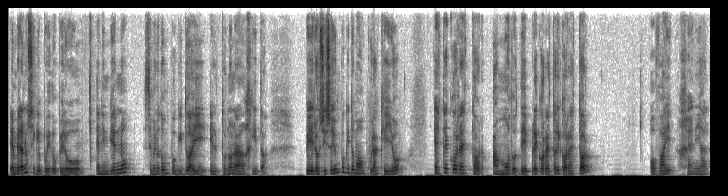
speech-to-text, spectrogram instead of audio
En verano sí que puedo, pero en invierno se me nota un poquito ahí el tono naranjita. Pero si soy un poquito más oscuras que yo, este corrector a modo de precorrector y corrector os va a ir genial.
